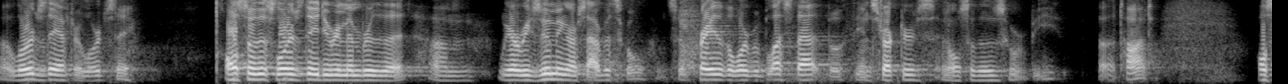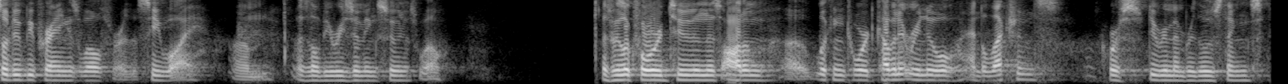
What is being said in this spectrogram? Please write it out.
uh, Lord's Day after Lord's Day. Also, this Lord's Day, do remember that um, we are resuming our Sabbath school. So pray that the Lord would bless that, both the instructors and also those who will be uh, taught. Also, do be praying as well for the CY, um, as they'll be resuming soon as well. As we look forward to in this autumn, uh, looking toward covenant renewal and elections, of course, do remember those things.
